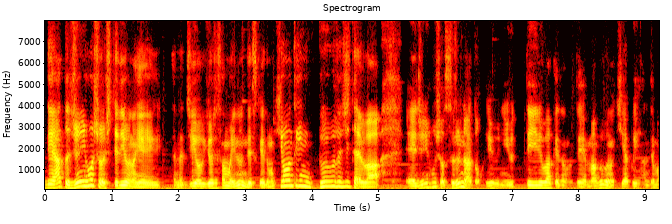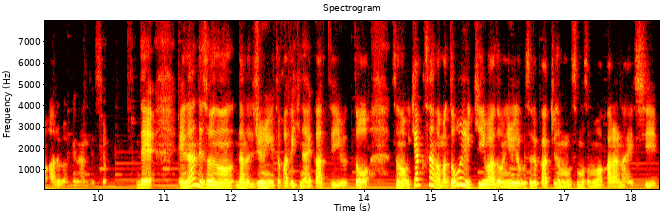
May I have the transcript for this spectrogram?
で、あと順位保証してるような、えー、事業業者さんもいるんですけれども、基本的に Google 自体は、えー、順位保証するなというふうに言っているわけなので、まあ、Google の規約違反でもあるわけなんですよ。で、えー、なんでその、なんだ、順位とかできないかっていうと、そのお客さんがまどういうキーワードを入力するかっていうのもそもそもわからないし、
